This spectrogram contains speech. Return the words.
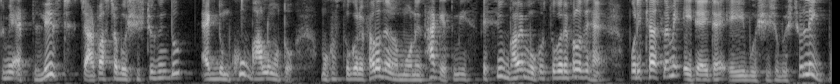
তুমি অ্যাটলিস্ট চার পাঁচটা বৈশিষ্ট্য কিন্তু একদম খুব ভালো মতো মুখস্থ করে ফেলো, যেন মনে থাকে। তুমি স্পেসিফিকভাবে মুখস্থ করে ফেলো যে হ্যাঁ পরীক্ষা আসলে আমি এইটা এটা, এই বৈশিষ্ট্য বৈশিষ্ট্য লিখব।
